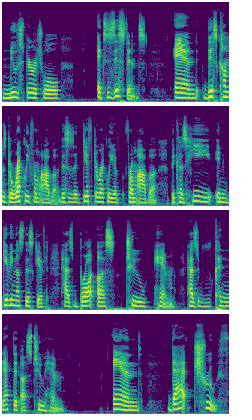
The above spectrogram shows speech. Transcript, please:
new spiritual existence. And this comes directly from Abba. This is a gift directly from Abba because he, in giving us this gift, has brought us to him, has connected us to him. And that truth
